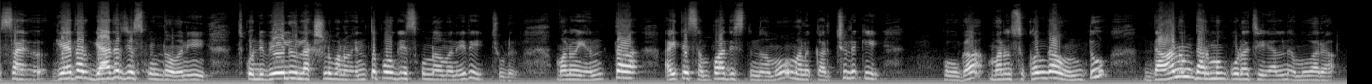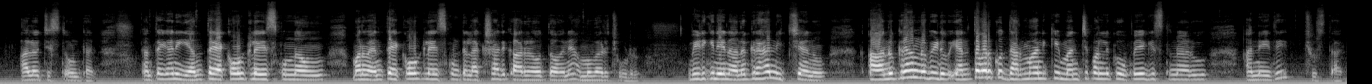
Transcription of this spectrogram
స- గ్యాదర్ గ్యాదర్ చేసుకుంటామని కొన్ని వేలు లక్షలు మనం ఎంత పోగేసుకున్నాం అనేది చూడరు. మనం ఎంత అయితే సంపాదిస్తున్నామో మన ఖర్చులకి పోగా మనం సుఖంగా ఉంటూ దానం ధర్మం కూడా చేయాలని అమ్మవారు ఆలోచిస్తూ ఉంటారు. అంతేగాని ఎంత అకౌంట్లో వేసుకున్నాము మనం ఎంత అకౌంట్లో వేసుకుంటే లక్షాధికారులు అవుతామని అమ్మవారు చూడరు. వీడికి నేను అనుగ్రహాన్ని ఇచ్చాను. ఆ అనుగ్రహంలో వీడు ఎంతవరకు ధర్మానికి మంచి పనులకు ఉపయోగిస్తున్నారు అనేది చూస్తారు.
